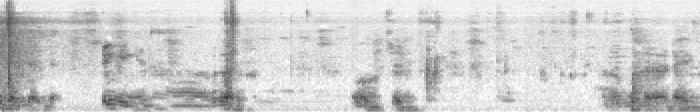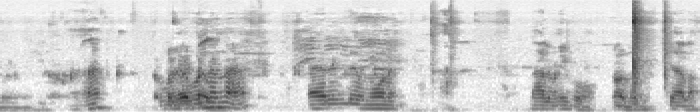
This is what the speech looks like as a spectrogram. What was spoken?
இங்க. இங்க, விருதாசலம் ஓ சரி. ஒன்றுன்னா ரெண்டு மூணு. நாலு மணிக்கு போவோம். ஆமாம் சேலம்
